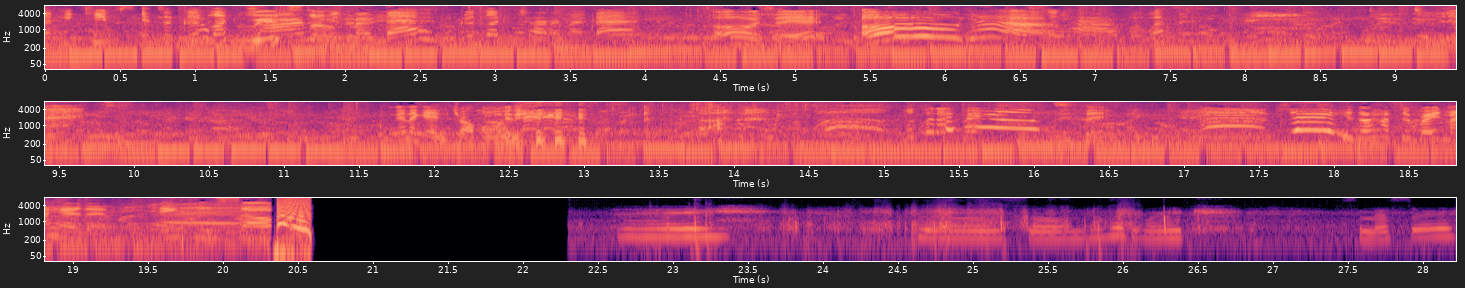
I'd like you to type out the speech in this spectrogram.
I don't remember. But he keeps, it's a good luck charm in in my here. bag. Good luck charm in my bag. Oh, is it? Oh, yeah. I Also yeah. have a weapon. Do that. I'm gonna get in trouble with it. Look what I found. Is it? Yay! You don't have to braid my hair then. Thank you so. Hey. Hello. So I'm done with work semester.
